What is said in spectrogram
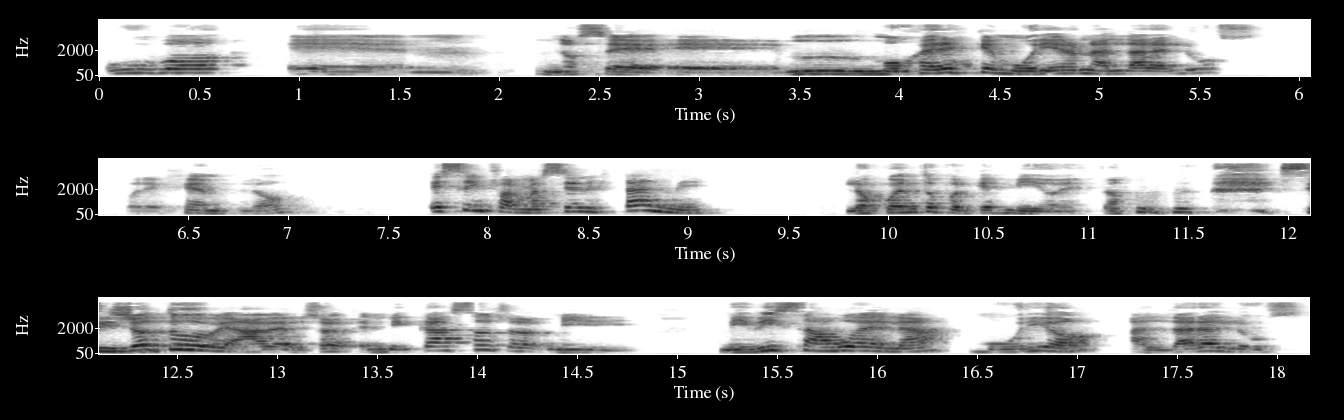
hubo, eh, no sé, eh, mujeres que murieron al dar a luz, por ejemplo, esa información está en mí. Lo cuento porque es mío esto. si yo tuve, a ver, yo en mi caso, mi, bisabuela murió al dar a luz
